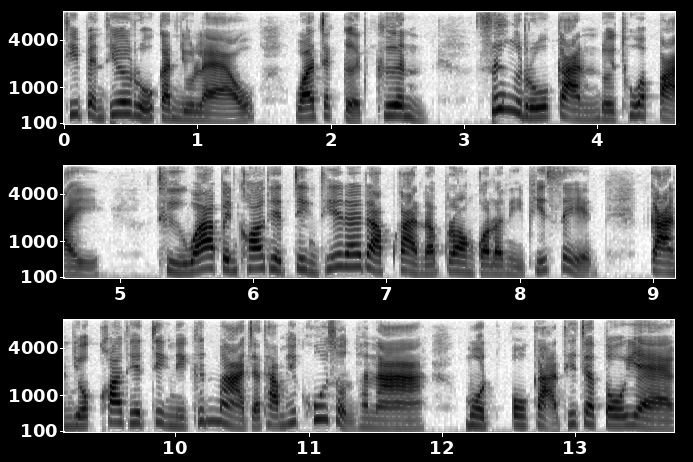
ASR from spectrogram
ที่เป็นที่รู้กันอยู่แล้ว ว่าจะเกิดขึ้น ซึ่งรู้กันโดยทั่วไป ถือว่าเป็นข้อเท็จจริงที่ได้รับการรับรองกรณีพิเศษ การยกข้อเท็จจริงนี้ขึ้นมาจะทำให้คู่สนทนา หมดโอกาสที่จะโต้แยง้ง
